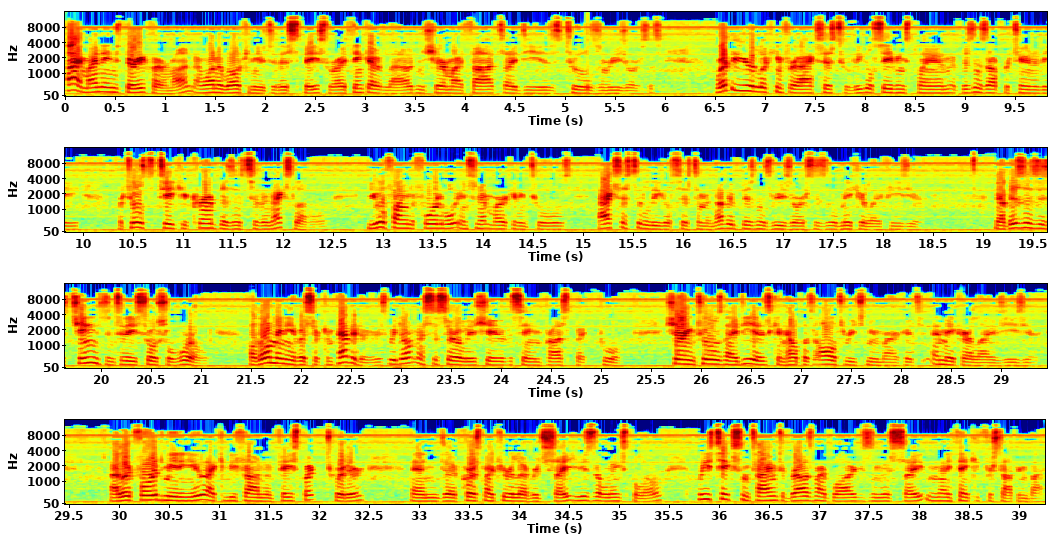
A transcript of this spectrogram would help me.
Hi, my name is Barry Clermont. I want to welcome you to this space where I think out loud and share my thoughts, ideas, tools, and resources. Whether you're looking for access to a legal savings plan, a business opportunity, or tools to take your current business to the next level, you will find affordable internet marketing tools, access to the legal system, and other business resources that will make your life easier. Now, business has changed in today's social world. Although many of us are competitors, we don't necessarily share the same prospect pool. Sharing tools and ideas can help us all to reach new markets and make our lives easier. I look forward to meeting you. I can be found on Facebook, Twitter, and uh, of course my Pure Leverage site. Use the links below. Please take some time to browse my blogs and this site, and I thank you for stopping by.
